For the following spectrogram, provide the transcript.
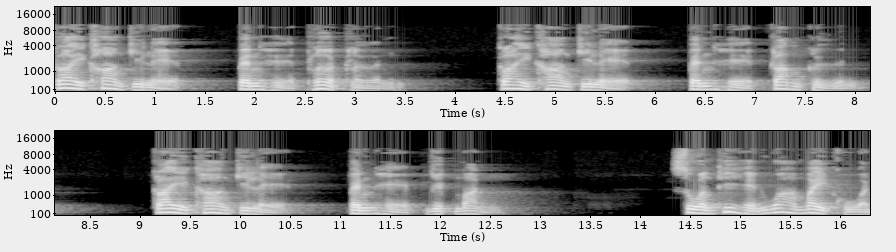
ใกล้ข้างกิเลส เป็นเหตุเพลิดเพลิน ใกล้ข้างกิเลส เป็นเหตุกล้ำกลืน ใกล้ข้างกิเลส เป็นเหตุยึดมั่น ส่วนที่เห็นว่าไม่ควร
